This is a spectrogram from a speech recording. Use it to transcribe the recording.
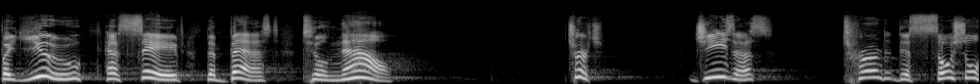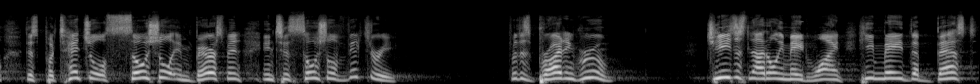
But you have saved the best till now. Church, Jesus turned this social, this potential social embarrassment into social victory for this bride and groom. Jesus not only made wine, he made the best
